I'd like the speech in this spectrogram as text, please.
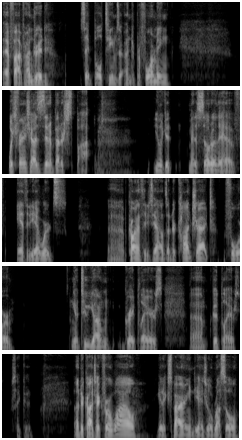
at 500. Say both teams are underperforming. Which franchise is in a better spot? You look at Minnesota, they have Anthony Edwards, uh, Karl-Anthony Towns under contract for you know two young great players, um, good players. Say good under contract for a while. You get expiring in D'Angelo Russell.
